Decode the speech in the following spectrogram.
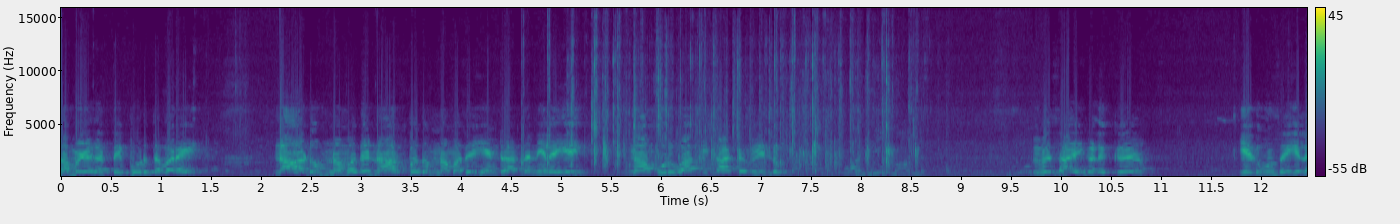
தமிழகத்தை பொறுத்தவரை நாடும் நமது நாற்பதும் நமது என்ற அந்த நிலையை நாம் உருவாக்கி காட்ட வேண்டும். விவசாயிகளுக்கு எதுவும் செய்யல.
